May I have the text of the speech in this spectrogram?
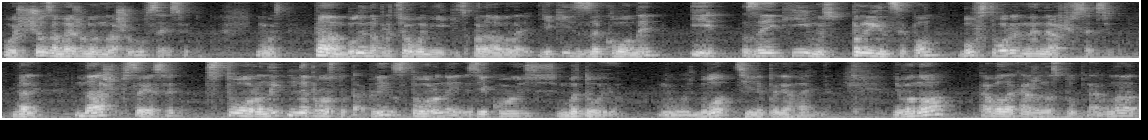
Ось що за межами нашого всесвіту. Ось. Там були напрацьовані якісь правила, якісь закони, і за якимось принципом був створений наш всесвіт. Далі, наш всесвіт створений не просто так. Він створений з якоюсь метою. Ось було цілеполягання. І воно, Кабала каже наступне, воно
